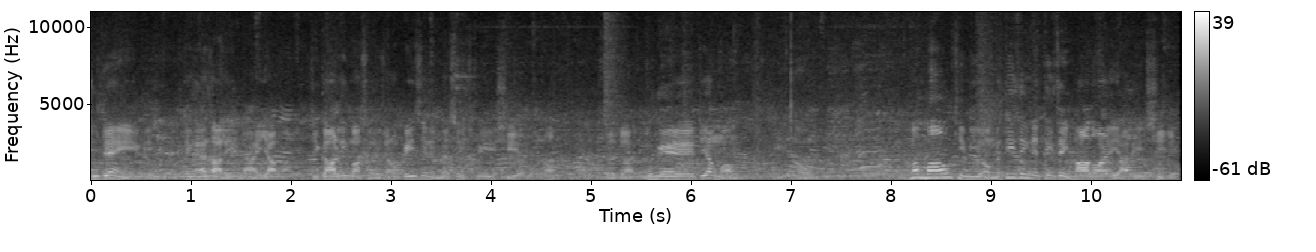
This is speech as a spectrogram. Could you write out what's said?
ယူတဲ့ရင်လေသင်ခန်းစာလေးအများကြီးရပါတယ်ဒီကားလေးမှာဆိုရင်ကျွန်တော်ပေးစင်တဲ့ message တွေရှိရပေါ့နော်ဆိုတော့လူငယ်တယောက်မှာဟိုမမောင်းထင်ပြီးတော့မသိစိတ်နဲ့သိစိတ်မှားသွားတဲ့အရာလေးရှိတယ်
